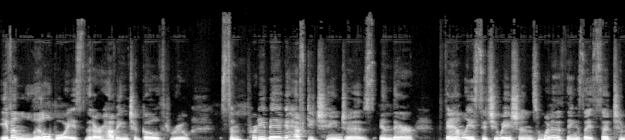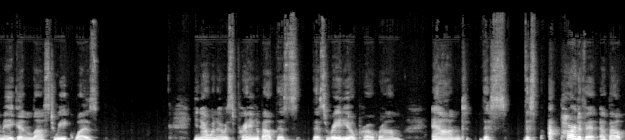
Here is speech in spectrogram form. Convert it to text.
even little boys that are having to go through some pretty big, hefty changes in their family situations. One of the things I said to Megan last week was, you know, when I was praying about this this radio program and this this part of it about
